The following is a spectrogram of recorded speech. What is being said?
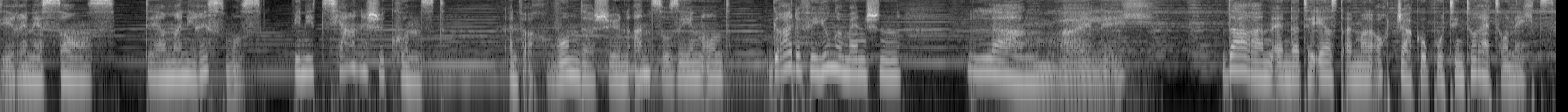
die Renaissance, der Manierismus, venezianische Kunst. Einfach wunderschön anzusehen und gerade für junge Menschen langweilig. Daran änderte erst einmal auch Jacopo Tintoretto nichts.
